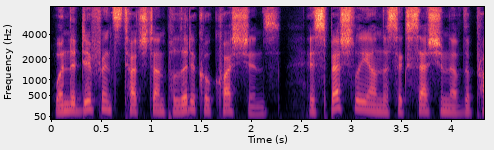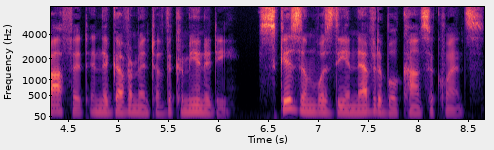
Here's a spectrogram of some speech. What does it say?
When the difference touched on political questions, especially on the succession of the Prophet in the government of the community, schism was the inevitable consequence.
